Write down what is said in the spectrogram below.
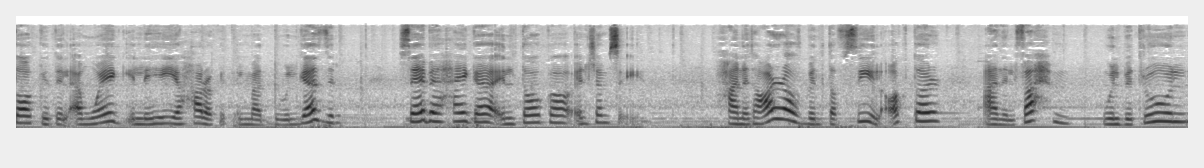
طاقة الأمواج اللي هي حركة المد والجزر سابع حاجة الطاقة الشمسية. هنتعرف بالتفصيل أكتر عن الفحم والبترول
